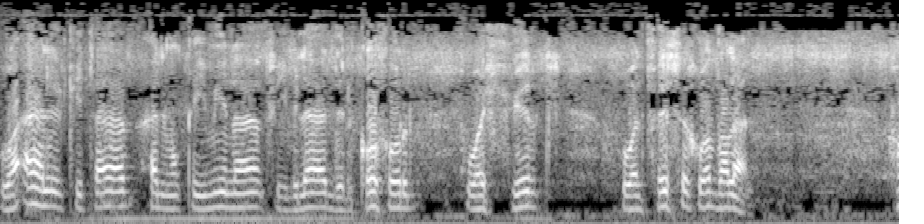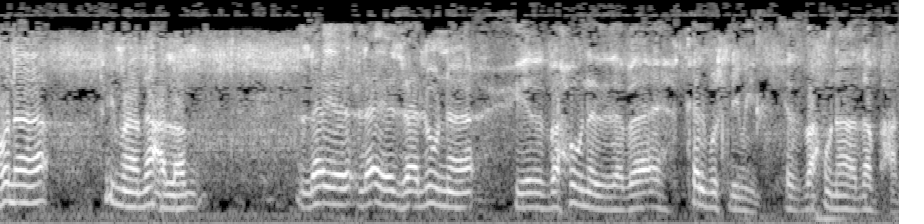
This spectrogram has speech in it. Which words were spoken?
وأهل الكتاب المقيمين في بلاد الكفر والشرك والفسق والضلال. هنا فيما نعلم لا لا يزالون يذبحون الذبائح كالمسلمين يذبحونها ذبحا.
